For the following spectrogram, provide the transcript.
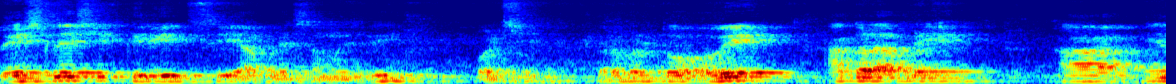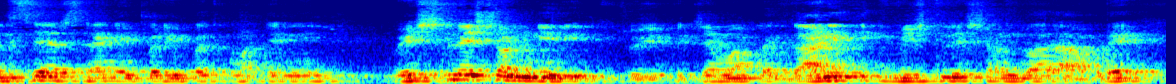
વૈશ્લેષિક રીત છે આપણે સમજવી પડશે. બરાબર? તો હવે આગળ આપણે આ એલસીઆર શ્રેણી પરિપથ માટેની વિશ્લેષણની રીત જોઈએ કે જેમાં આપણે ગાણિતિક વિશ્લેષણ દ્વારા આપણે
